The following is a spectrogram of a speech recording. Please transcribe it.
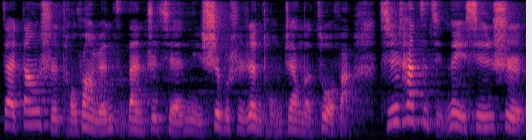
在当时投放原子弹之前，你是不是认同这样的做法？其实他自己内心是。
